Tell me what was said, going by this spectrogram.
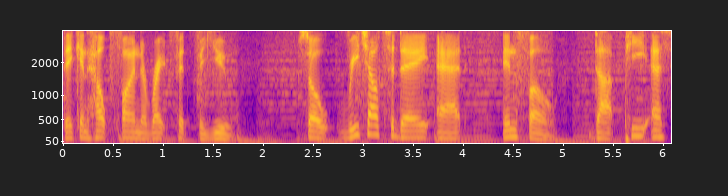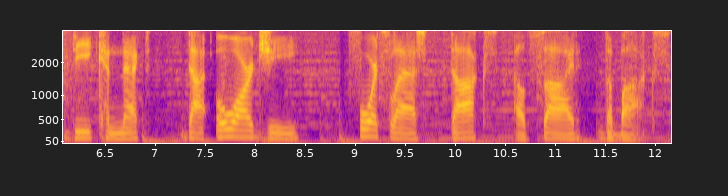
they can help find the right fit for you. So, reach out today at info.psdconnect.org forward slash docs outside the box.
